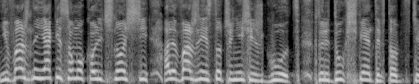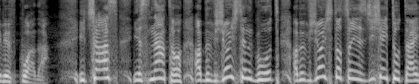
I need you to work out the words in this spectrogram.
Nieważne jakie są okoliczności, ale ważne jest to, czy niesiesz głód, który Duch Święty w, to, w ciebie wkłada. I czas jest na to, aby wziąć ten głód, aby wziąć to, co jest dzisiaj tutaj,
